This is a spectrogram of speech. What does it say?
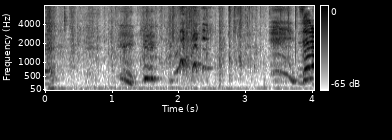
んじゃら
